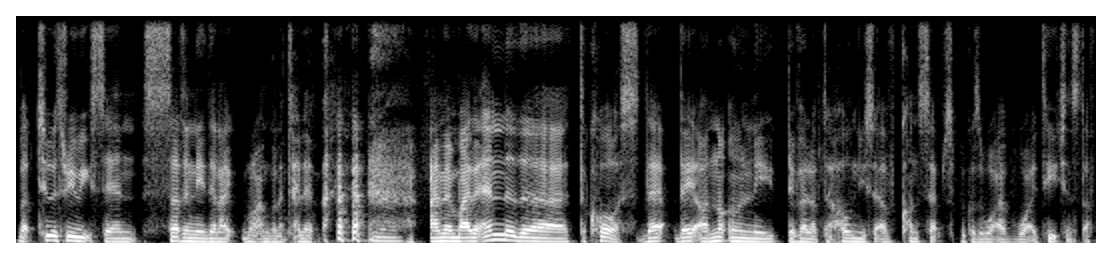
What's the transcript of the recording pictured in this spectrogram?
But two or three weeks in, suddenly they're like, "Right, I'm gonna tell him." And then by the end of the the course, they they are not only developed a whole new set of concepts because of what I what I teach and stuff,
